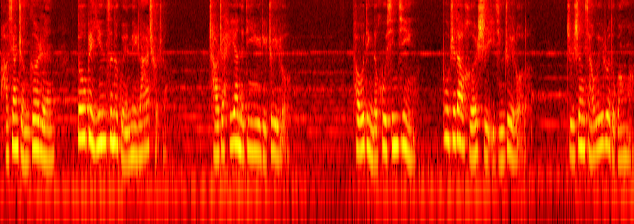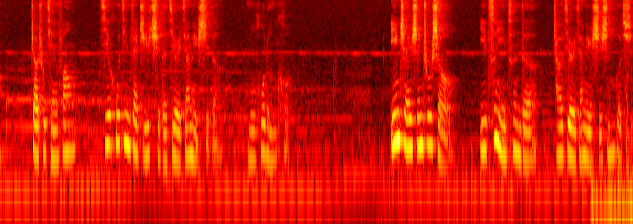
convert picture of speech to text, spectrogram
好像整个人都被阴森的鬼魅拉扯着，朝着黑暗的地狱里坠落。头顶的护心镜，不知道何时已经坠落了，只剩下微弱的光芒，照出前方几乎近在咫尺的吉尔加美什的模糊轮廓。阴沉伸出手，一寸一寸地朝吉尔加美什伸过去。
